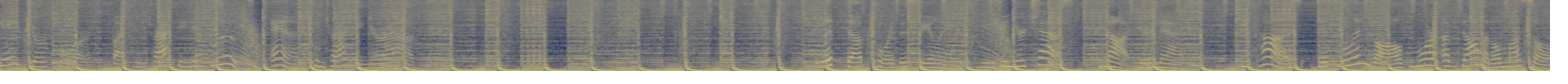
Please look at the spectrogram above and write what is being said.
Engage your core by contracting your glutes and contracting your abs. Lift up toward the ceiling using your chest, not your neck, because this will involve more abdominal muscle.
